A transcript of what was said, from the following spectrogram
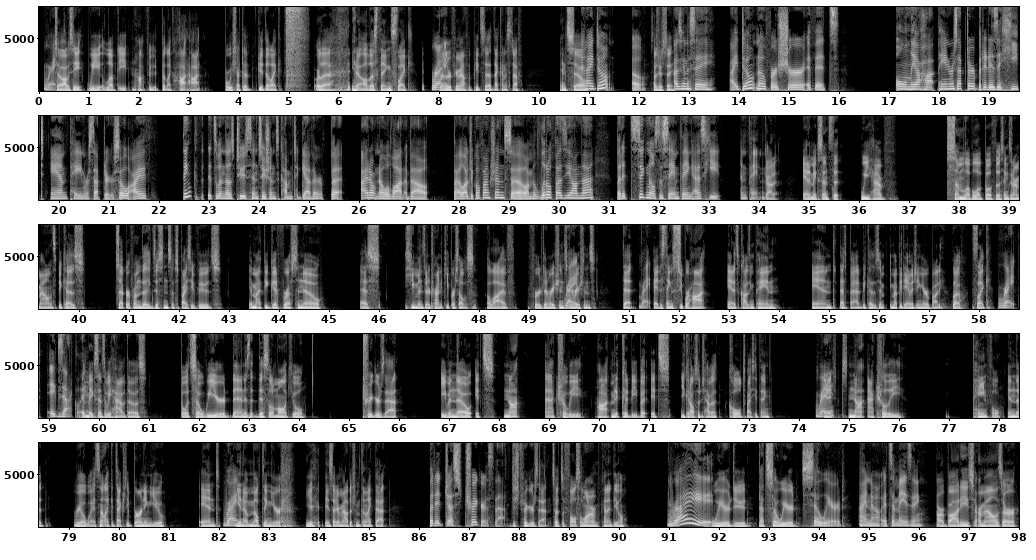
Right. So obviously we love to eat hot food, but like hot, hot, where we start to do the like, or the, you know, all those things like right. burn the roof of your mouth with pizza, that kind of stuff. And so and I don't, oh, I was going to say, I was going to say, I don't know for sure if it's only a hot pain receptor, but it is a heat and pain receptor. So I think it's when those two sensations come together, but I don't know a lot about biological functions. So I'm a little fuzzy on that, but it signals the same thing as heat and pain. got it. And it makes sense that we have some level of both those things in our mouths because separate from the existence of spicy foods, it might be good for us to know as humans that are trying to keep ourselves alive for generations Right. and generations that Right. hey, this thing's super hot and it's causing pain. and that's bad because it, you might be damaging your body. So it's like Right. Exactly. it makes sense that we have those. But what's so weird then is that this little molecule triggers that, even though it's not actually hot. I mean, it could be, but it's you could also just have a cold, spicy thing, right. and it's not actually painful in the real way. It's not like it's actually burning you and right. you know melting your, inside of your mouth or something like that. but it just triggers that. It just triggers that. So it's a false alarm kind of deal. Right. Weird, dude. That's so weird. So weird. I know. It's amazing. Our bodies, our mouths are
